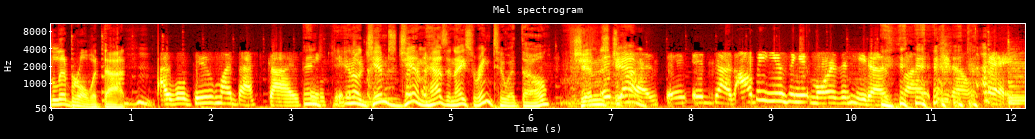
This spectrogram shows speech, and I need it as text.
liberal with that. I will do my best, guys. and, Thank you. you know, Jim's gym has a nice ring to it, though. Jim's it Jim. does. It, it does. I'll be using it more than he does, but, you know, hey.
